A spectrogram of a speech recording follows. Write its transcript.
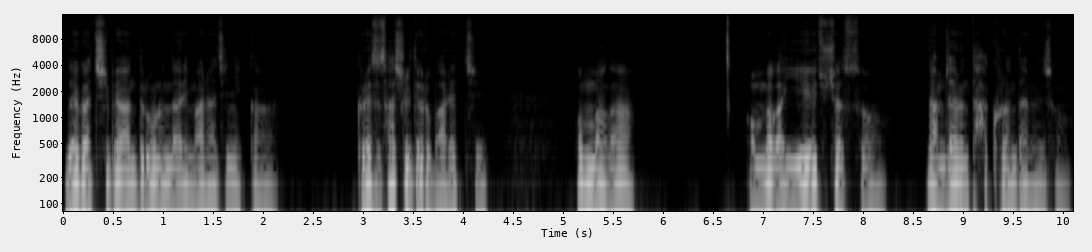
내가 집에 안 들어오는 날이 많아지니까. 그래서 사실대로 말했지. 엄마가, 엄마가 이해해 주셨어. 남자는 다 그런다면서.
